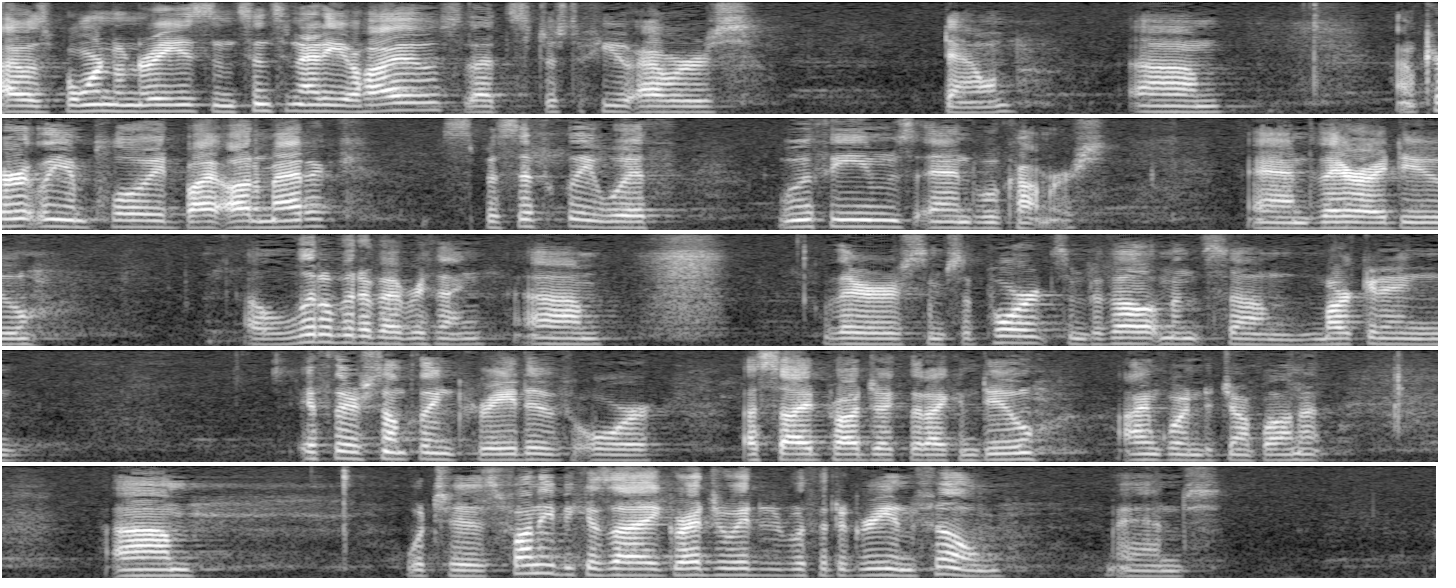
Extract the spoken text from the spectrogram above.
I was born and raised in Cincinnati, Ohio, so that's just a few hours down. Um, I'm currently employed by Automattic, specifically with WooThemes and WooCommerce. And there I do a little bit of everything. Um, there's some support, some development, some marketing. If there's something creative or a side project that I can do, I'm going to jump on it. Um, which is funny because I graduated with a degree in film, and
